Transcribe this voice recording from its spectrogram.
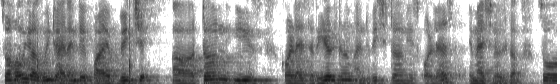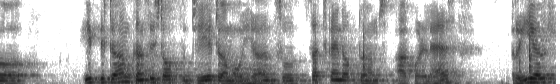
So how you are going to identify which uh, term is called as real term and which term is called as imaginary term. So if the term consists of j term over here so such kind of terms are called as real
